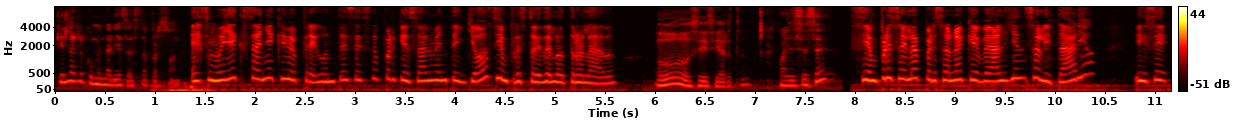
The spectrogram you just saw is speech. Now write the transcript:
¿Qué le recomendarías a esta persona? Es muy extraño que me preguntes eso porque usualmente yo siempre estoy del otro lado. Oh, sí, cierto. ¿Cuál es ese? Siempre soy la persona que ve a alguien solitario y dice,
